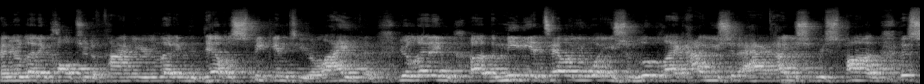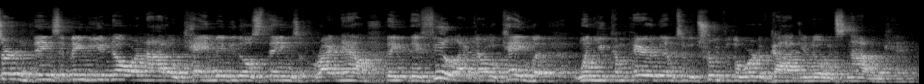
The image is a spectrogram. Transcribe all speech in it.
and you're letting culture define you. You're letting the devil speak into your life, and you're letting uh, the media tell you what you should look like, how you should act, how you should respond. There's certain things that maybe you know are not okay. Maybe those things right now, they, they feel like they're okay, but when you compare them to the truth of the Word of God, you know it's not okay.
